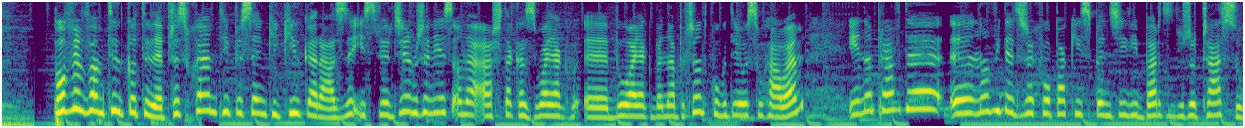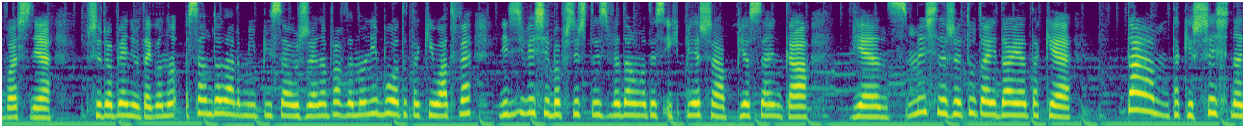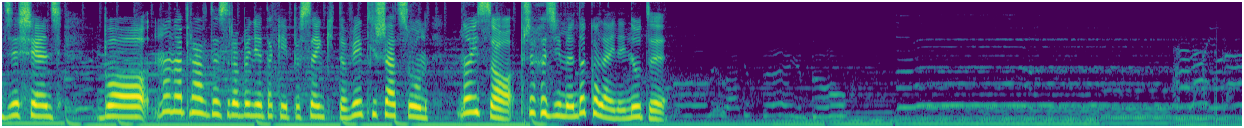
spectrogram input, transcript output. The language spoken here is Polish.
Powiem wam tylko tyle. Przesłuchałem tej piosenki kilka razy i stwierdziłem, że nie jest ona aż taka zła, jak e, była jakby na początku, gdy ją słuchałem. I naprawdę, e, no widać, że chłopaki spędzili bardzo dużo czasu właśnie przy robieniu tego. No, sam Dolar mi pisał, że naprawdę no nie było to takie łatwe. Nie dziwię się, bo przecież to jest wiadomo, to jest ich pierwsza piosenka, więc myślę, że tutaj daję takie, dam takie 6 na 10, bo no naprawdę zrobienie takiej piosenki to wielki szacun. No i co? Przechodzimy do kolejnej nuty.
